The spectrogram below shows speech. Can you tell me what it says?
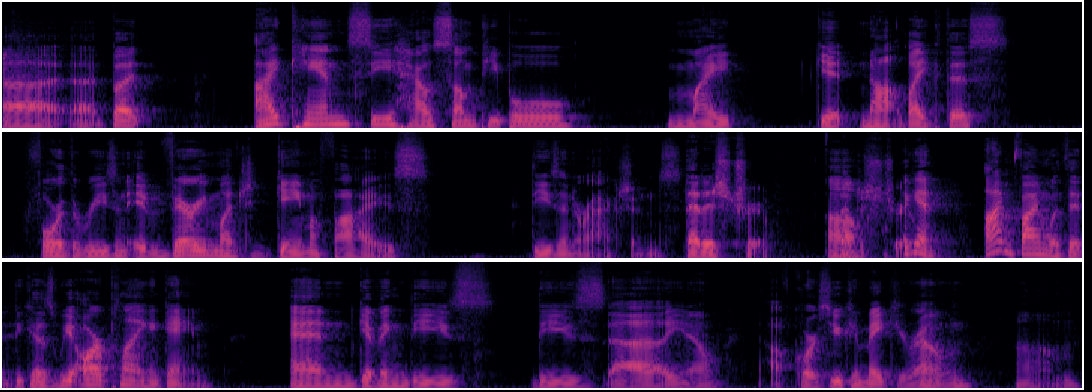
Uh, but I can see how some people might get not like this for the reason it very much gamifies these interactions. that is true. Um, that is true. Again, I'm fine with it because we are playing a game and giving these these uh, you know, of course you can make your own. Um,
